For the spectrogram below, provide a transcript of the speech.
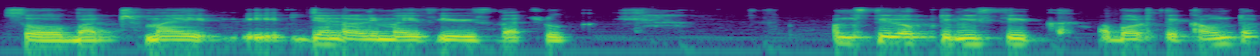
So, but my generally my view is that look, I'm still optimistic about the counter.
